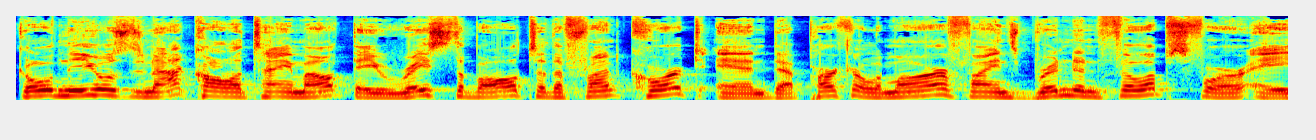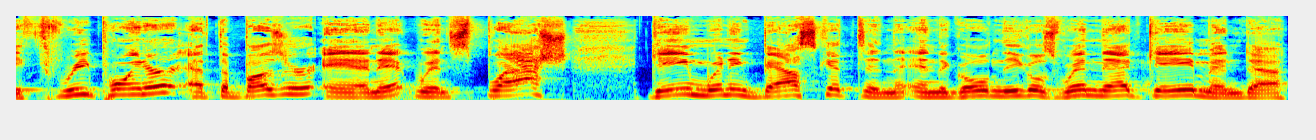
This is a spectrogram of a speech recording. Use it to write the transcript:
Golden Eagles do not call a timeout. They race the ball to the front court, and uh, Parker Lamar finds Brendan Phillips for a three pointer at the buzzer, and it went splash. Game winning basket, and, and the Golden Eagles win that game. And uh,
